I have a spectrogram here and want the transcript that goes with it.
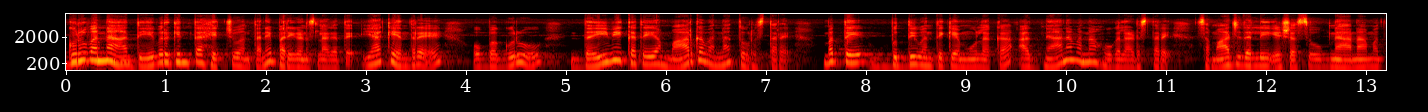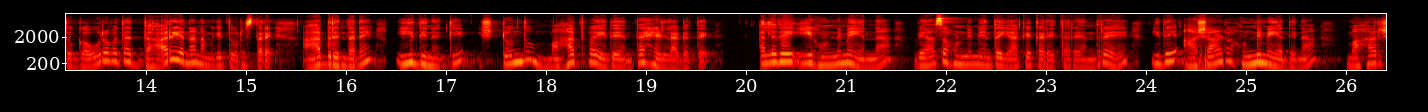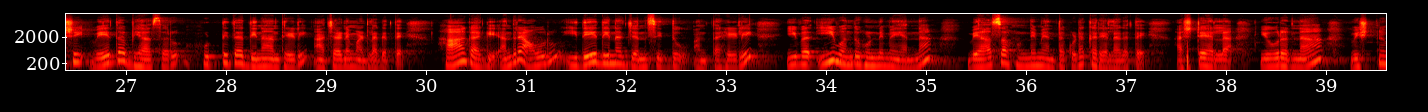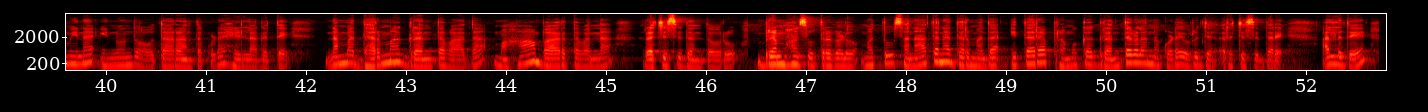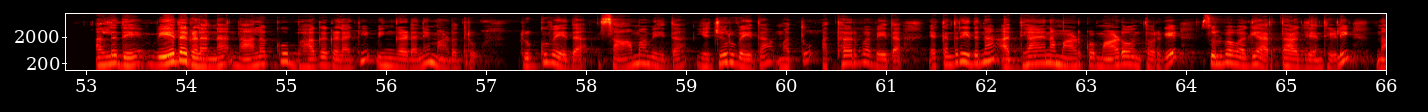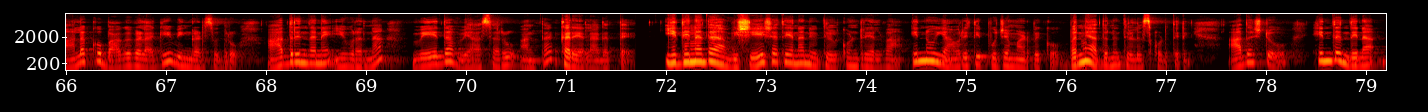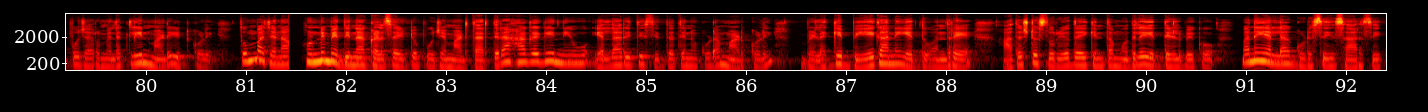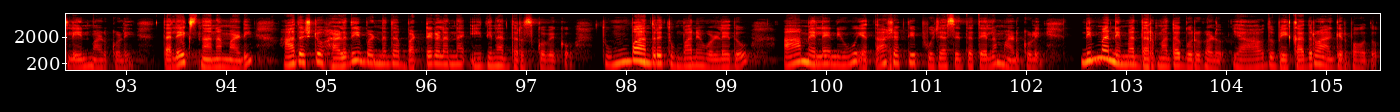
ಗುರುವನ್ನು ದೇವರಿಗಿಂತ ಹೆಚ್ಚು ಅಂತಲೇ ಪರಿಗಣಿಸಲಾಗತ್ತೆ. ಯಾಕೆ ಅಂದರೆ ಒಬ್ಬ ಗುರು ದೈವಿಕತೆಯ ಮಾರ್ಗವನ್ನು ತೋರಿಸ್ತಾರೆ. ಮತ್ತು ಬುದ್ಧಿವಂತಿಕೆಯ ಮೂಲಕ ಆ ಜ್ಞಾನವನ್ನು ಹೋಗಲಾಡಿಸ್ತಾರೆ. ಸಮಾಜದಲ್ಲಿ ಯಶಸ್ಸು, ಜ್ಞಾನ ಮತ್ತು ಗೌರವದ ದಾರಿಯನ್ನು ನಮಗೆ ತೋರಿಸ್ತಾರೆ. ಆದ್ದರಿಂದನೇ ಈ ದಿನಕ್ಕೆ ಇಷ್ಟೊಂದು ಮಹತ್ವ ಇದೆ ಅಂತ ಹೇಳಲಾಗತ್ತೆ. ಅಲ್ಲದೆ ಈ ಹುಣ್ಣಿಮೆಯನ್ನು ವ್ಯಾಸ ಹುಣ್ಣಿಮೆ ಅಂತ ಯಾಕೆ ಕರೀತಾರೆ ಅಂದರೆ ಇದೇ ಆಷಾಢ ಹುಣ್ಣಿಮೆಯ ದಿನ ಮಹರ್ಷಿ ವೇದವ್ಯಾಸರು ಹುಟ್ಟಿದ ದಿನ ಅಂಥೇಳಿ ಆಚರಣೆ ಮಾಡಲಾಗುತ್ತೆ. ಹಾಗಾಗಿ ಅಂದರೆ ಅವರು ಇದೇ ದಿನ ಜನಿಸಿದ್ದು ಅಂತ ಹೇಳಿ ಇವ ಈ ಒಂದು ಹುಣ್ಣಿಮೆಯನ್ನು ವ್ಯಾಸ ಹುಣ್ಣಿಮೆ ಅಂತ ಕೂಡ ಕರೆಯಲಾಗುತ್ತೆ. ಅಷ್ಟೇ ಅಲ್ಲ, ಇವರನ್ನು ವಿಷ್ಣುವಿನ ಇನ್ನೊಂದು ಅವತಾರ ಅಂತ ಕೂಡ ಹೇಳಲಾಗುತ್ತೆ. ನಮ್ಮ ಧರ್ಮ ಗ್ರಂಥವಾದ ಮಹಾಭಾರತವನ್ನು ರಚಿಸಿದಂಥವರು. ಬ್ರಹ್ಮಸೂತ್ರಗಳು ಮತ್ತು ಸನಾತನ ಧರ್ಮದ ಇತರ ಪ್ರಮುಖ ಗ್ರಂಥಗಳನ್ನು ಕೂಡ ಇವರು ಜ, ರಚಿಸಿದ್ದಾರೆ. ಅಲ್ಲದೆ ಅಲ್ಲದೆ ವೇದಗಳನ್ನು ನಾಲ್ಕು ಭಾಗಗಳಾಗಿ ವಿಂಗಡಣೆ ಮಾಡಿದ್ರು. ಋಗ್ವೇದ, ಸಾಮವೇದ, ಯಜುರ್ವೇದ ಮತ್ತು ಅಥರ್ವ ವೇದ ಯಾಕಂದರೆ ಇದನ್ನು ಅಧ್ಯಯನ ಮಾಡ್ಕೊ ಮಾಡೋ ಅಂಥವ್ರಿಗೆ ಸುಲಭವಾಗಿ ಅರ್ಥ ಆಗಲಿ ಅಂಥೇಳಿ ನಾಲ್ಕು ಭಾಗಗಳಾಗಿ ವಿಂಗಡಿಸಿದ್ರು. ಆದ್ದರಿಂದನೇ ಇವರನ್ನು ವೇದವ್ಯಾಸರು ಅಂತ ಕರೆಯಲಾಗತ್ತೆ. ಈ ದಿನದ ವಿಶೇಷತೆಯನ್ನು ನೀವು ತಿಳ್ಕೊಂಡ್ರಿ ಅಲ್ವಾ? ಇನ್ನು ಯಾವ ರೀತಿ ಪೂಜೆ ಮಾಡಬೇಕು? ಬನ್ನಿ ಅದನ್ನು ತಿಳಿಸ್ಕೊಡ್ತೀನಿ. ಆದಷ್ಟು ಹಿಂದಿನ ದಿನ ಪೂಜಾ ರೂಮ್ ಎಲ್ಲ ಕ್ಲೀನ್ ಮಾಡಿ ಇಟ್ಕೊಳ್ಳಿ. ತುಂಬ ಜನ ಹುಣ್ಣಿಮೆ ದಿನ ಕಳಸ ಇಟ್ಟು ಪೂಜೆ ಮಾಡ್ತಾ ಇರ್ತೀರಾ? ಹಾಗಾಗಿ ನೀವು ಎಲ್ಲ ರೀತಿ ಸಿದ್ಧತೆಯೂ ಕೂಡ ಮಾಡ್ಕೊಳ್ಳಿ. ಬೆಳಗ್ಗೆ ಬೇಗನೆ ಎದ್ದು, ಅಂದರೆ ಆದಷ್ಟು ಸೂರ್ಯೋದಯಕ್ಕಿಂತ ಮೊದಲೇ ಎದ್ದೇಳಬೇಕು. ಮನೆಯೆಲ್ಲ ಗುಡಿಸಿ, ಸಾರಿಸಿ, ಕ್ಲೀನ್ ಮಾಡ್ಕೊಳ್ಳಿ. ತಲೆಗೆ ಸ್ನಾನ ಮಾಡಿ, ಆದಷ್ಟು ಹಳದಿ ಬಣ್ಣದ ಬಟ್ಟೆಗಳನ್ನು ಈ ದಿನ ಧರಿಸ್ಕೋಬೇಕು. ತುಂಬ ಅಂದರೆ ತುಂಬಾ ಒಳ್ಳೆಯದು ಆಮೇಲೆ ನೀವು ಯಥಾಶಕ್ತಿ ಪೂಜಾ ಸಿದ್ಧತೆ ಎಲ್ಲ ಮಾಡ್ಕೊಳ್ಳಿ. ನಿಮ್ಮ ನಿಮ್ಮ ಧರ್ಮದ ಗುರುಗಳು ಯಾವುದು ಬೇಕಾದರೂ ಆಗಿರಬಹುದು.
